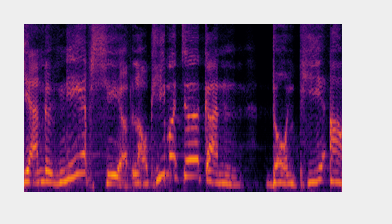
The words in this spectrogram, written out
อย่าหนึ่งเนียบเฉียบเหล่าผีมาเจอกัน โดนผีอำ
